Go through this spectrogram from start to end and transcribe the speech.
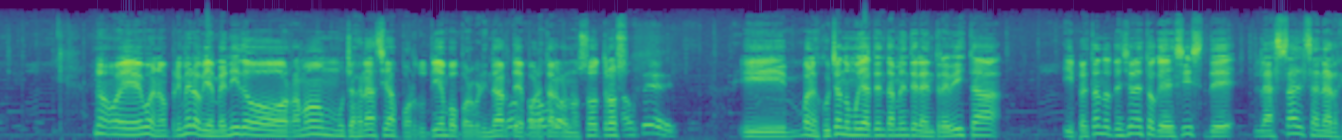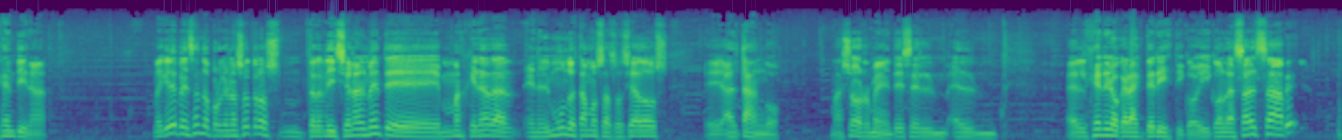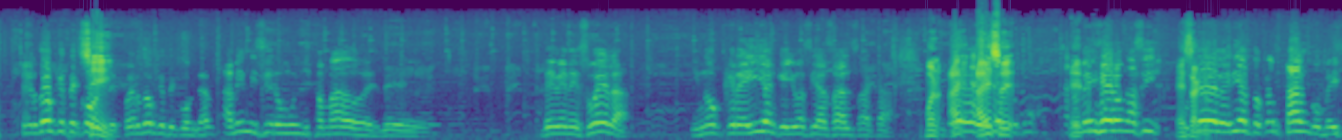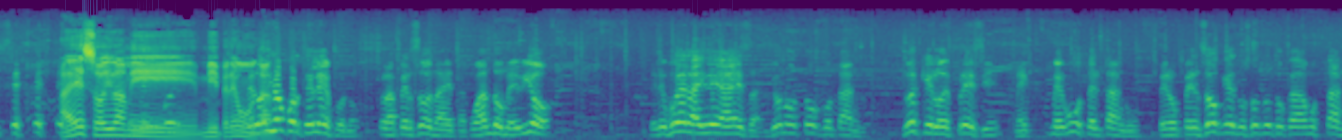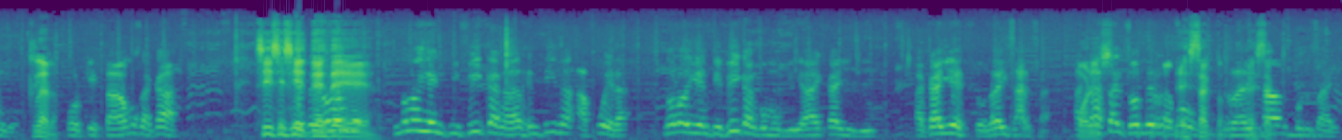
No, eh, bueno, primero bienvenido Ramón, muchas gracias por tu tiempo, por brindarte, por, favor, estar con nosotros. A ustedes. Y bueno, escuchando muy atentamente la entrevista y prestando atención a esto que decís de la salsa en Argentina. Me quedé pensando porque nosotros mm, tradicionalmente, más que nada en el mundo, estamos asociados eh, al tango, mayormente. Es el, el, el género característico. Y con la salsa, Perdón que te corte, Sí. perdón que te corte. A- mí me hicieron un llamado desde de Venezuela y no creían que yo hacía salsa acá. bueno, a, a eso, eh, me dijeron así, exacto. ustedes deberían tocar tango, me dice. a eso iba mi, mi Me lo pregunta. dijo por teléfono la persona esta. Cuando me vio, se le fue la idea esa. Yo no toco tango. No es que lo desprecie, me, me gusta el tango, pero pensó que nosotros tocábamos tango Claro. porque estábamos acá. Sí, sí, sí, ¿Entiendes? No lo desde... No lo, identifican a la Argentina afuera, no lo identifican como que acá hay, acá hay esto, hay salsa. Acá está el son de Ramón, Exacto, radicado exacto. en Buenos Aires.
